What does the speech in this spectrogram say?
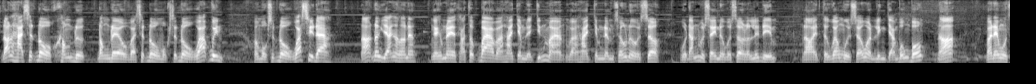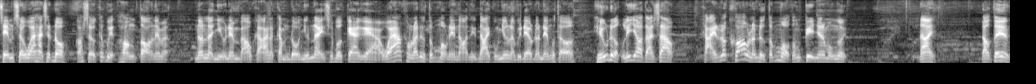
Đó là hai set đồ không được đồng đều và set đồ, một set đồ quá pin và một set đồ quá sida. Đó, đơn giản là thôi nè. Ngày hôm nay khải top 3 và 209 mạng và 256 nửa sơ. Vừa đánh vừa xây nửa sơ là lấy điểm. Rồi tử vong 16 và liên chạm 44 đó. Và anh em mình xem sơ qua hai set đồ. Có sự khác biệt hoàn toàn em mà nên là nhiều anh em bảo khả là cầm đồ như thế này, super ca gà quá, không lấy được top 1 này nọ thì đây cũng như là video để anh em có thể hiểu được lý do tại sao Khải rất khó mà lên được top 1 tấm kia nha mọi người. Đây, đầu tiên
